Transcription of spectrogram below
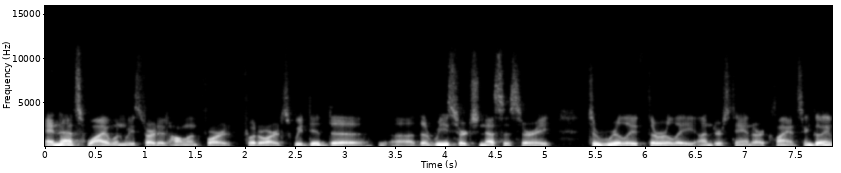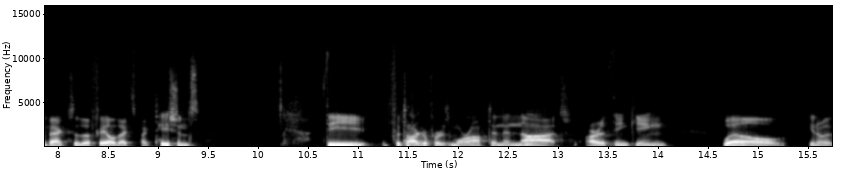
And that's why when we started Holland Photo Arts, we did the uh, the research necessary to really thoroughly understand our clients. And going back to the failed expectations, the photographers more often than not are thinking, well, you know,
